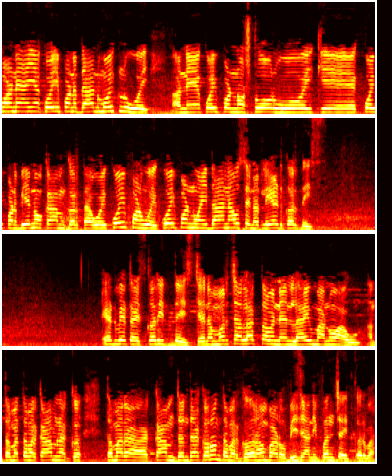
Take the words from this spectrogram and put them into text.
પણ અહીંયા કોઈ પણ દાન મોકલું હોય અને કોઈ પણનો સ્ટોર હોય કે કોઈ પણ બેનો કામ કરતા હોય, કોઈ પણ હોય, કોઈ પણનું અહીં દાન આવશે ને એટલે એડ કરી દઈશ. એડવર્ટાઇઝ કરી જ દઈશ. જેને મરચા લાગતા હોય ને એને લાઈવમાં ન આવું. અને તમે તમારા કામના તમારા કામ ધંધા કરો ને તમારે ઘર સંભાળો બીજાની પંચાયત કરવા.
